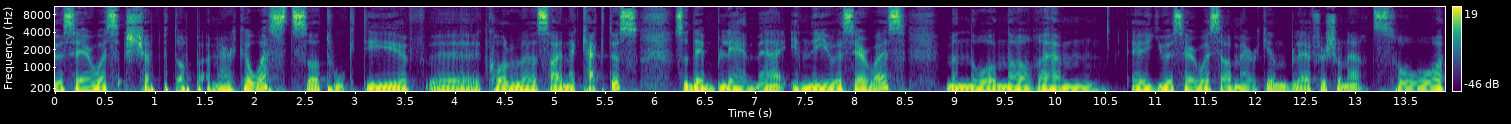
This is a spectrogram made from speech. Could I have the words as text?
US Airways kjøpte opp America West, så tok de call-signet Cactus, så det ble med inn i US Airways. Men nå når US Airways og American ble fusjonert, så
